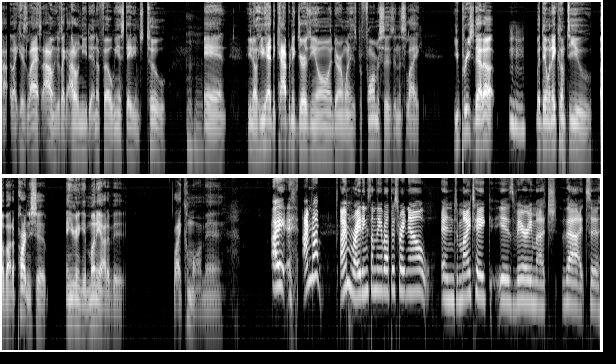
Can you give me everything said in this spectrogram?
uh, like his last album. He was like, "I don't need the NFL. We in stadiums too." And you know, he had the Kaepernick jersey on during one of his performances, and it's like, you preach that up, hmm but then when they come to you about a partnership and you're gonna get money out of it, like, come on, man. I I'm not I'm writing something about this right now and my take is very much that uh,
